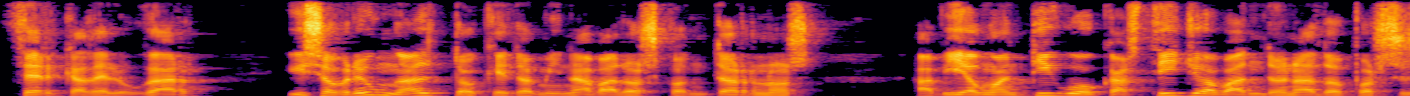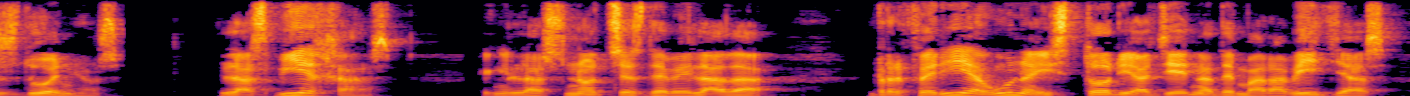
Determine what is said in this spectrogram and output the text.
Cerca del lugar, y sobre un alto que dominaba los contornos, había un antiguo castillo abandonado por sus dueños. Las viejas, en las noches de velada, referían una historia llena de maravillas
